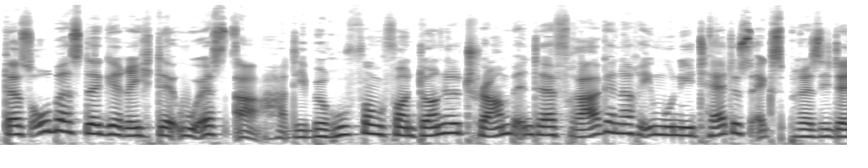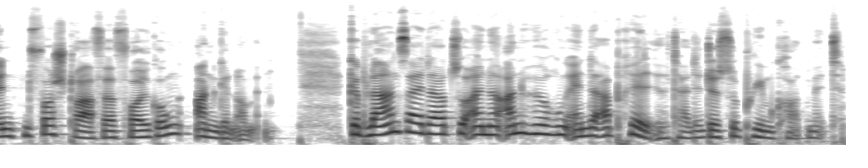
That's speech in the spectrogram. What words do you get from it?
Das oberste Gericht der USA hat die Berufung von Donald Trump in der Frage nach Immunität des Ex-Präsidenten vor Strafverfolgung angenommen. Geplant sei dazu eine Anhörung Ende April, teilte der Supreme Court mit.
